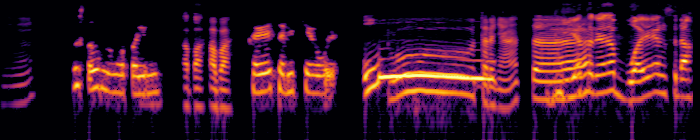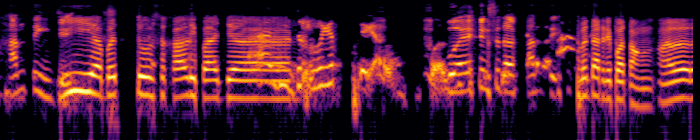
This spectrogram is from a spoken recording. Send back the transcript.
Hmm. terus tahu mau ngapain Apa? Apa? kayak cari cewek Uh, ternyata. dia ternyata buaya yang sedang hunting, Ci. Iya betul sekali Pajar. anjrit ya. Buaya yang sedang hunting. Sebentar dipotong. Eh,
